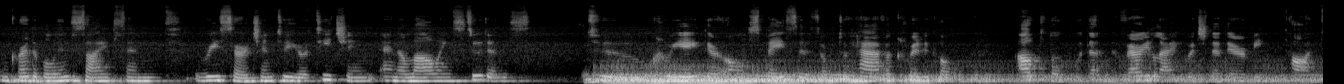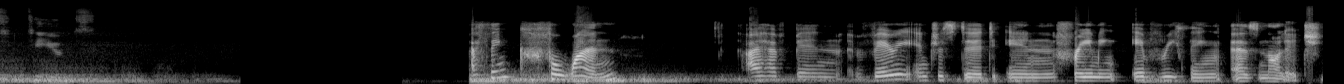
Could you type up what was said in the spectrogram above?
incredible insights and research into your teaching and allowing students to create their own spaces or to have a critical outlook with the very language that they're being taught to use? I think, for one, I have been very interested in framing everything as knowledge.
